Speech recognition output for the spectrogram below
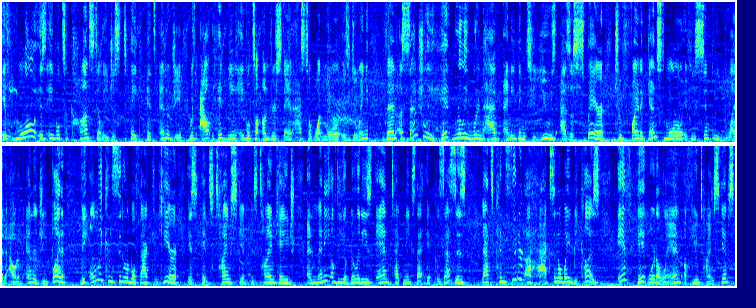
if Moro is able to constantly just take Hit's energy without Hit being able to understand as to what Moro is doing, then essentially Hit really wouldn't have anything to use as a spare to fight against Moro if he simply bled out of energy. But the only considerable factor here is Hit's time skip, his time cage, and many of the abilities and techniques that Hit possesses that's considered a hacks in a way because if Hit were to land a few time skips,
